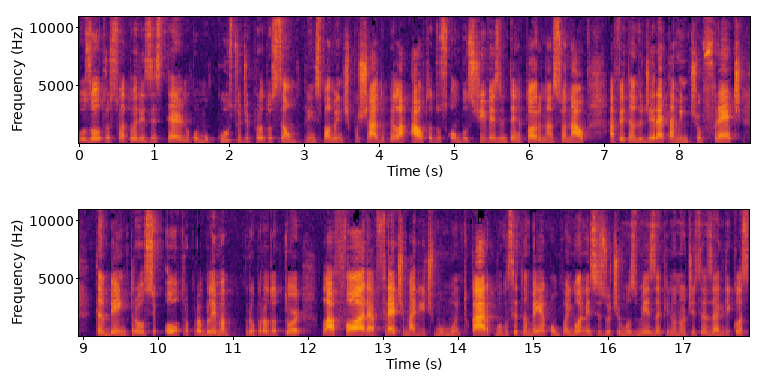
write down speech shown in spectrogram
os outros fatores externos, como o custo de produção, principalmente puxado pela alta dos combustíveis no território nacional, afetando diretamente o frete, também trouxe outro problema para o produtor. Lá fora, frete marítimo muito caro, como você também acompanhou nesses últimos meses aqui no Notícias Agrícolas,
